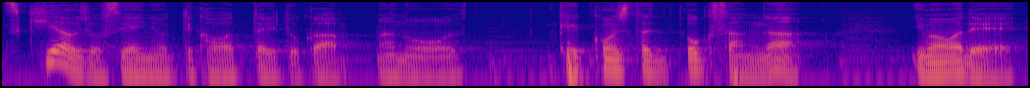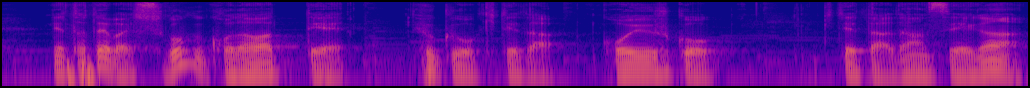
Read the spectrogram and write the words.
付き合う女性によって変わったりとかあの結婚した奥さんが今まで、ね、例えばすごくこだわって服を着てたこういう服を着てた男性が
